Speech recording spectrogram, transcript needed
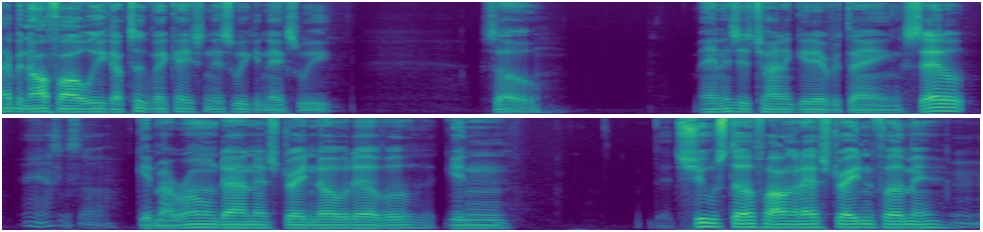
I've been off all week. I took vacation this week and next week. So, man, it's just trying to get everything settled, Man, that's what's up. get my room down there straightened or whatever, getting that shoe stuff, all of that straightened for me, Mm.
